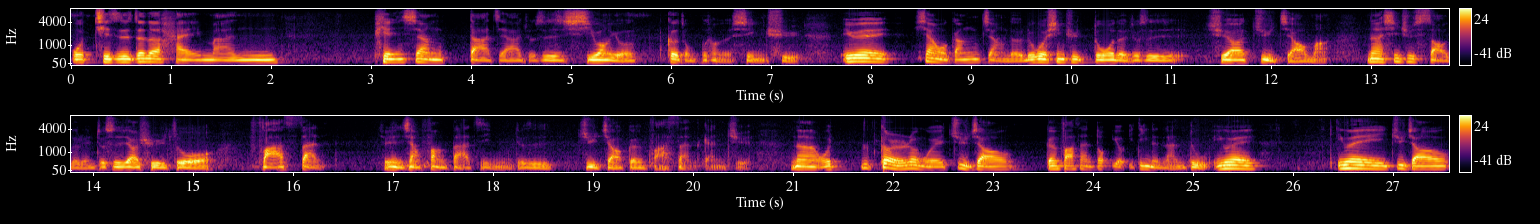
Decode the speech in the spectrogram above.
我其实真的还蛮偏向大家，就是希望有各种不同的兴趣，因为像我刚刚讲的，如果兴趣多的，就是。需要聚焦嘛？那兴趣少的人就是要去做发散，就很像放大镜，就是聚焦跟发散的感觉。那我个人认为聚焦跟发散都有一定的难度，因为因为聚焦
